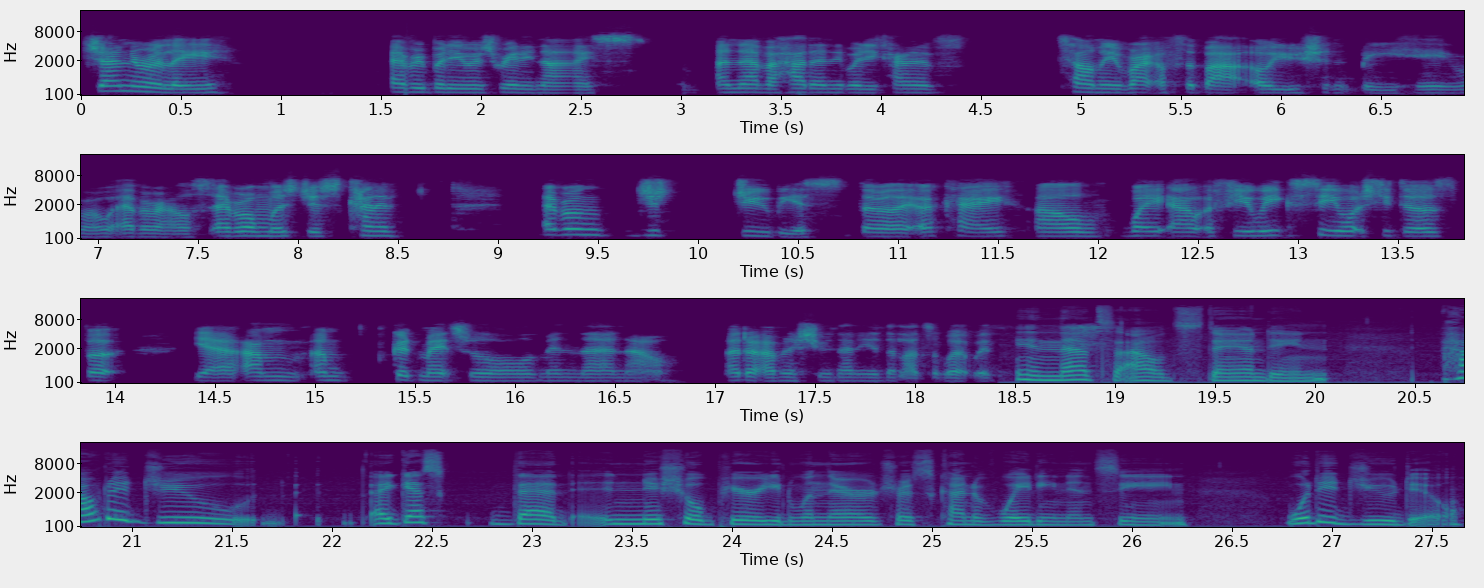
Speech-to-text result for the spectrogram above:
generally, everybody was really nice. I never had anybody kind of tell me right off the bat, "Oh, you shouldn't be here" or whatever else. Everyone was just kind of everyone just dubious. They're like, "Okay, I'll wait out a few weeks, see what she does." But yeah, I'm I'm good mates with all of them in there now. I don't have an issue with any of the lads I work with. And that's outstanding. How did you? I guess that initial period when they're just kind of waiting and seeing. What did you do?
